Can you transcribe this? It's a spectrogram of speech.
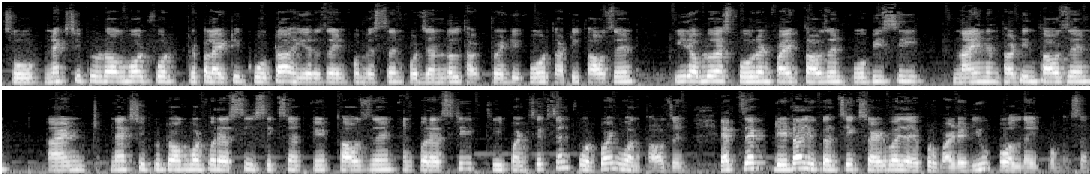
So next if you talk about for triple IT Kota, here is the information for general 24, 30,000, EWS 4 and 5000, OBC 9 and 13,000, and next if you talk about for SC 6 and 8000 and for ST 3.6 and 4.1 thousand. Exact data you can check side by side. I provided you all the information.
